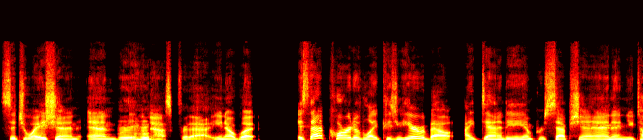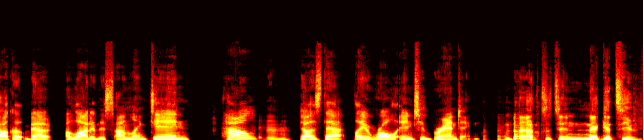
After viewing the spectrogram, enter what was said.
situation and mm-hmm. ask for that, you know, but is that part of like because you hear about identity and perception and you talk about a lot of this on linkedin how mm. does that play a role into branding that's it's a negative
